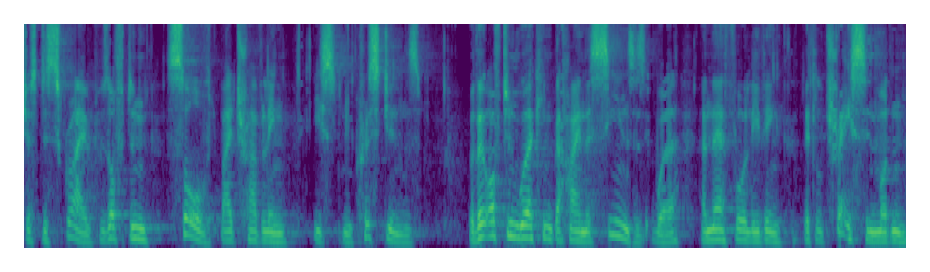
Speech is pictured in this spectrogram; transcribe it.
just described was often solved by traveling Eastern Christians, although often working behind the scenes, as it were, and therefore leaving little trace in modern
